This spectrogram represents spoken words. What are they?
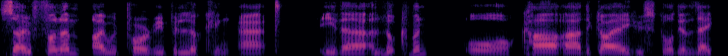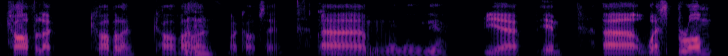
So Fulham, I would probably be looking at either a Lookman or Car, uh, the guy who scored the other day, Carvalho. Carvalho, Carvalho. Mm-hmm. I can't say it. Um, yeah, yeah, him. Uh, West Brom.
